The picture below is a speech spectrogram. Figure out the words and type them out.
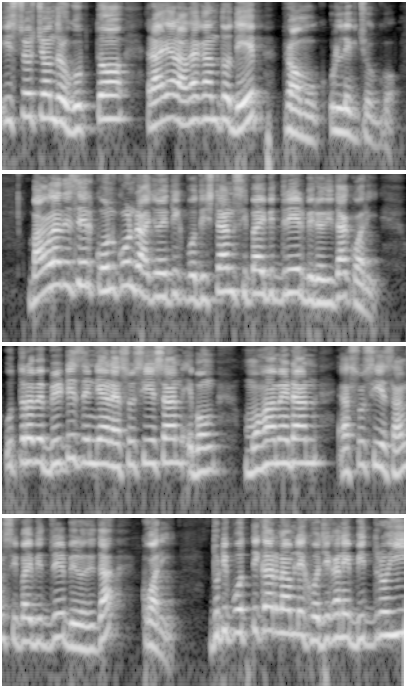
ঈশ্বরচন্দ্র গুপ্ত, রাজা রাধাকান্ত দেব প্রমুখ। উল্লেখযোগ্য। বাংলাদেশের কোন কোন রাজনৈতিক প্রতিষ্ঠান সিপাহী বিদ্রোহের বিরোধিতা করে? উত্তর হবে ব্রিটিশ ইন্ডিয়ান অ্যাসোসিয়েশন এবং মোহামেডান অ্যাসোসিয়েশন সিপাহী বিদ্রোহের বিরোধিতা করে। দুটি পত্রিকার নাম লেখো, যেখানে বিদ্রোহী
